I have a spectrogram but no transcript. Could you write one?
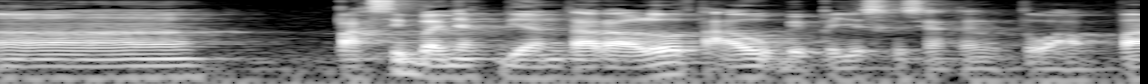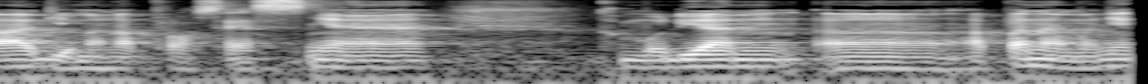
uh, pasti banyak di antara lo tahu BPJS kesehatan itu apa, gimana prosesnya kemudian uh, apa namanya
